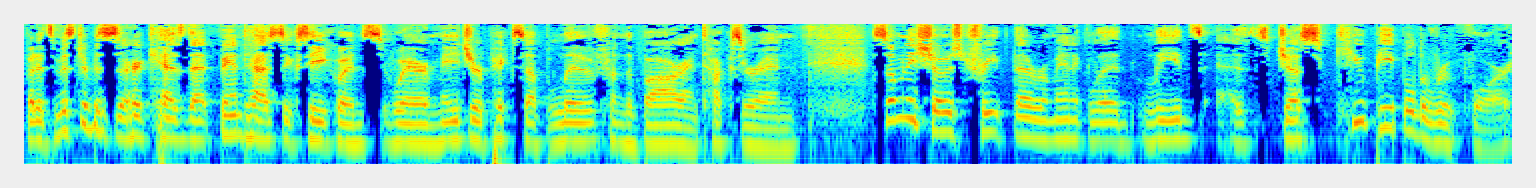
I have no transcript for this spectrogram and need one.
but it's Mr. Berserk has that fantastic sequence where Major picks up Liv from the bar and tucks her in. So many shows treat the romantic leads as just cute people to root for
